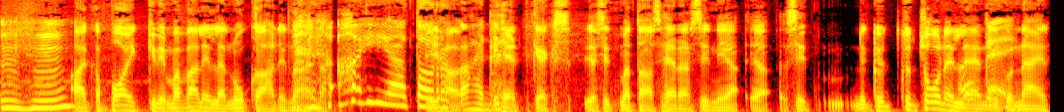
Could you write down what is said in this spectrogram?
mm-hmm. aika poikki, niin mä välillä nukahdin aina. Ai jaa, ihan hetkeksi. Ja sitten mä taas heräsin ja, ja sitten suunnilleen Okei. niin kuin näin.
